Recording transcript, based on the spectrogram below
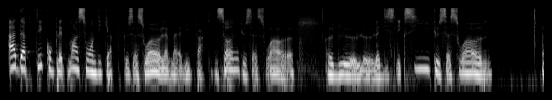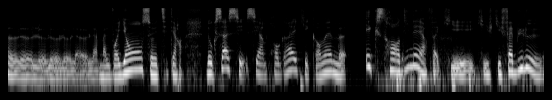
adapté complètement à son handicap, que ce soit euh, la maladie de Parkinson, que ce soit euh, euh, la dyslexie, que ce soit la malvoyance, etc. Donc ça, c'est un progrès qui est quand même extraordinaire, enfin, qui, est, qui, est, fabuleux.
